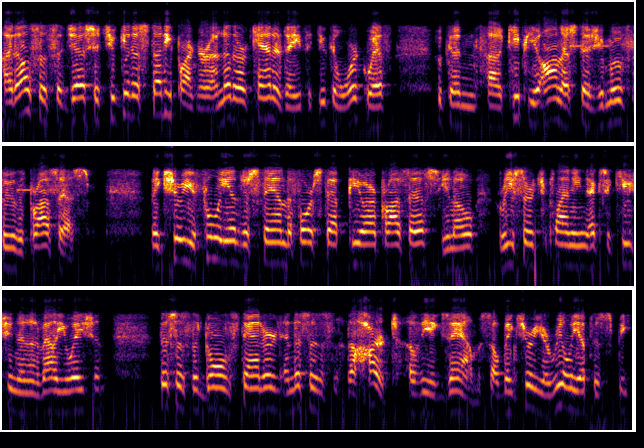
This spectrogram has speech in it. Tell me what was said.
I'd also suggest that you get a study partner, another candidate that you can work with who can uh, keep you honest as you move through the process. Make sure you fully understand the four-step PR process, you know, research, planning, execution, and evaluation. This is the gold standard, and this is the heart of the exam. So make sure you're really up to speed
